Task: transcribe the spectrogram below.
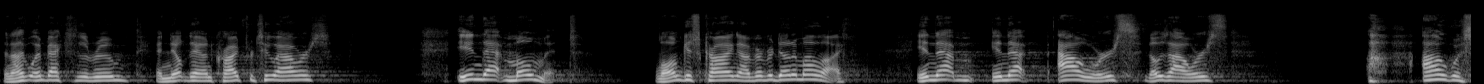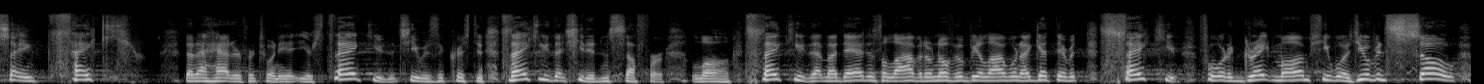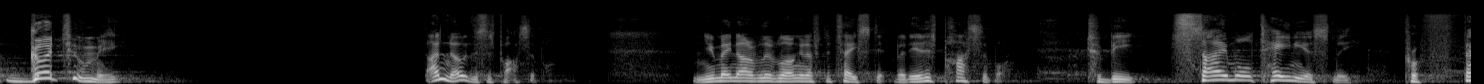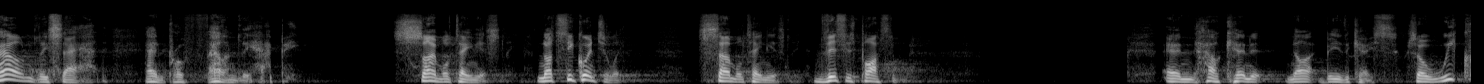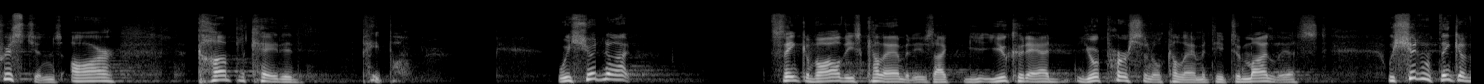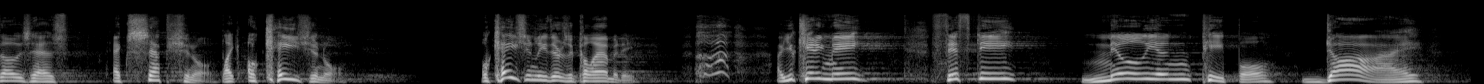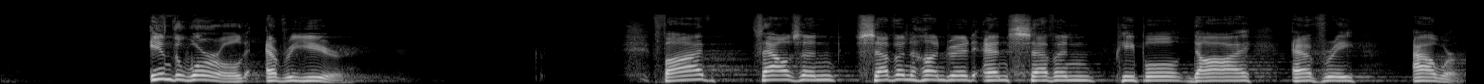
And I went back to the room and knelt down, cried for two hours. In that moment, longest crying I've ever done in my life, in that, in that hours, those hours, I was saying, Thank you that I had her for 28 years. Thank you that she was a Christian. Thank you that she didn't suffer long. Thank you that my dad is alive. I don't know if he'll be alive when I get there, but thank you for what a great mom she was. You have been so good to me. I know this is possible. You may not have lived long enough to taste it, but it is possible to be simultaneously profoundly sad and profoundly happy simultaneously, not sequentially, simultaneously. This is possible. And how can it not be the case? So, we Christians are complicated people. We should not think of all these calamities like you could add your personal calamity to my list we shouldn't think of those as exceptional, like occasional. Occasionally there's a calamity. Are you kidding me? 50 million people die in the world every year. 5,707 people die every hour.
